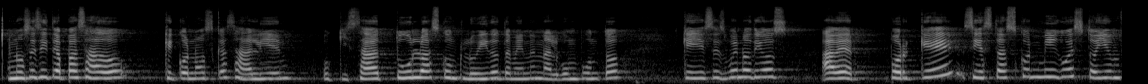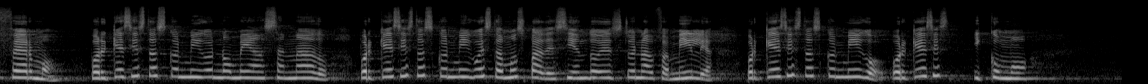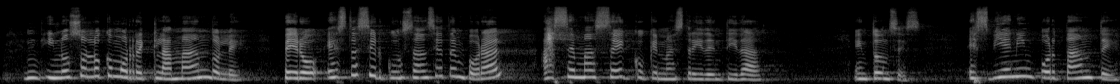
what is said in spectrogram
no sé si te ha pasado que conozcas a alguien, o quizá tú lo has concluido también en algún punto, que dices, bueno Dios, a ver, ¿por qué si estás conmigo estoy enfermo? ¿Por qué si estás conmigo no me has sanado? ¿Por qué si estás conmigo estamos padeciendo esto en la familia? ¿Por qué si estás conmigo? ¿Por qué si y como y no solo como reclamándole, pero esta circunstancia temporal hace más seco que nuestra identidad. Entonces, es bien importante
